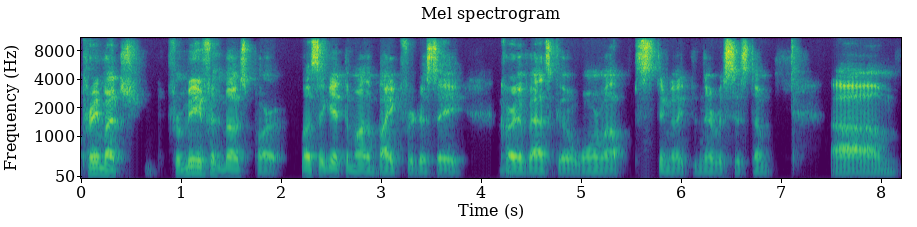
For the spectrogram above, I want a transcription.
pretty much for me, for the most part, unless I get them on a bike for just a cardiovascular warm up, stimulate the nervous system. Um,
